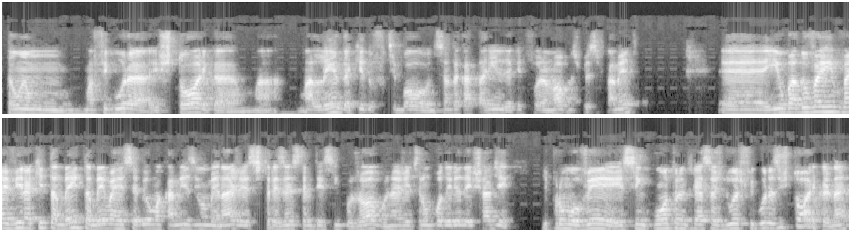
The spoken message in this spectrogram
Então é um, uma figura histórica, uma, uma, lenda aqui do futebol de Santa Catarina, daqui de Florianópolis especificamente. É, e o Badu vai, vai vir aqui também, também vai receber uma camisa em homenagem a esses 335 jogos. Né? A gente não poderia deixar de, de promover esse encontro entre essas duas figuras históricas. Né?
